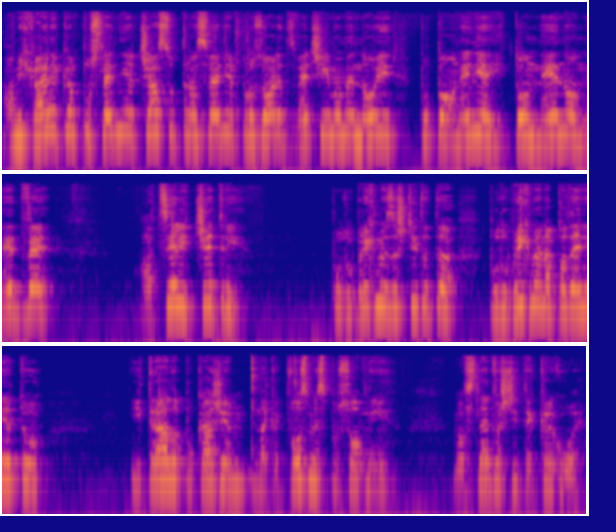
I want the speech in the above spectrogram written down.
Ами хайде към последния час от трансферния прозорец. Вече имаме нови попълнения и то не едно, не две, а цели четири подобрихме защитата, подобрихме нападението и трябва да покажем на какво сме способни в следващите кръгове.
